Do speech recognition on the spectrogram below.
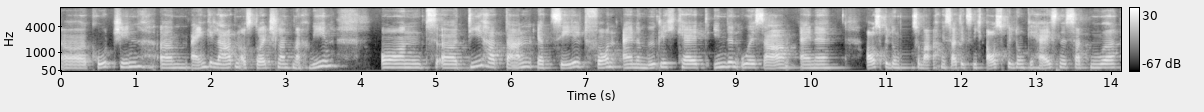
äh, Coachin ähm, eingeladen aus Deutschland nach Wien und äh, die hat dann erzählt von einer Möglichkeit in den USA eine Ausbildung zu machen. Es hat jetzt nicht Ausbildung geheißen, es hat nur,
